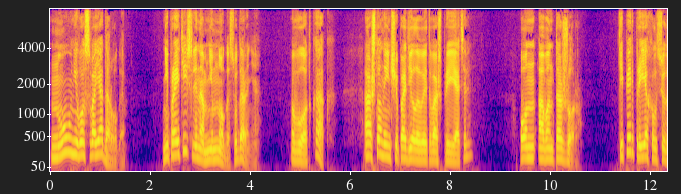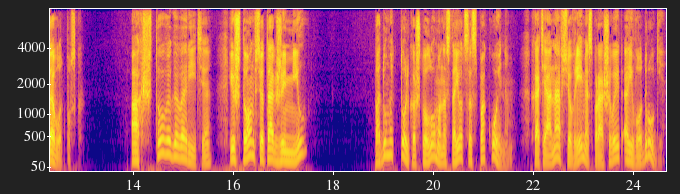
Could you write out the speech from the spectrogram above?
Ну, у него своя дорога. Не пройтись ли нам немного, сударыня? Вот как. А что нынче поделывает ваш приятель? Он авантажер. Теперь приехал сюда в отпуск. Ах, что вы говорите? И что он все так же мил? Подумать только, что Ломан остается спокойным, хотя она все время спрашивает о его друге.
